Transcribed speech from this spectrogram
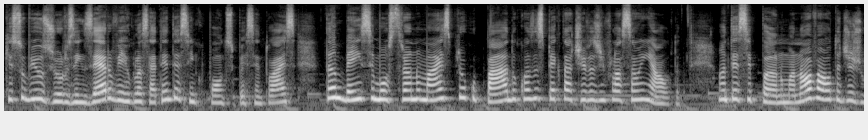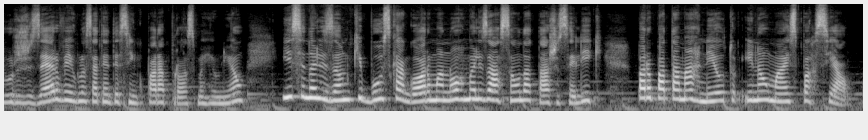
que subiu os juros em 0,75 pontos percentuais, também se mostrando mais preocupado com as expectativas de inflação em alta, antecipando uma nova alta de juros de 0,75 para a próxima reunião e sinalizando que busca agora uma normalização da taxa Selic para o patamar neutro e não mais parcial.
